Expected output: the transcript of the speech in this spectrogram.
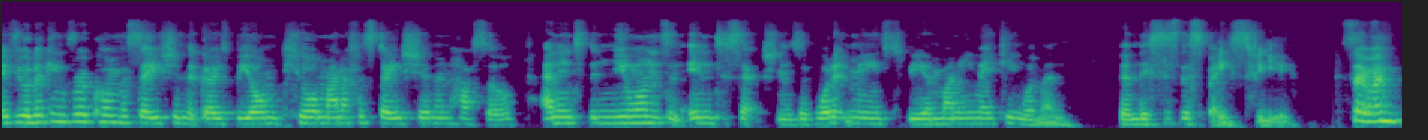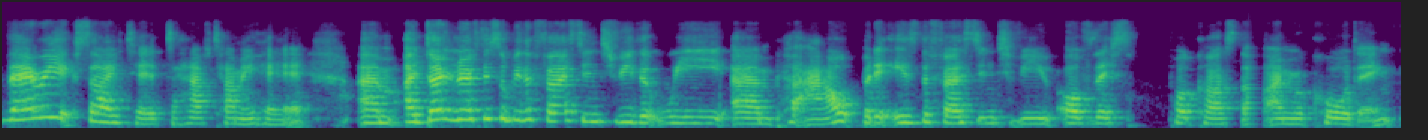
If you're looking for a conversation that goes beyond pure manifestation and hustle and into the nuance and intersections of what it means to be a money making woman, then this is the space for you. So I'm very excited to have Tamu here. Um, I don't know if this will be the first interview that we um, put out, but it is the first interview of this podcast that I'm recording.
